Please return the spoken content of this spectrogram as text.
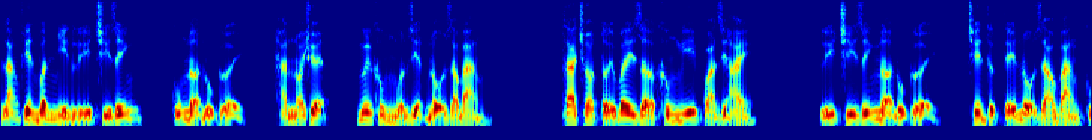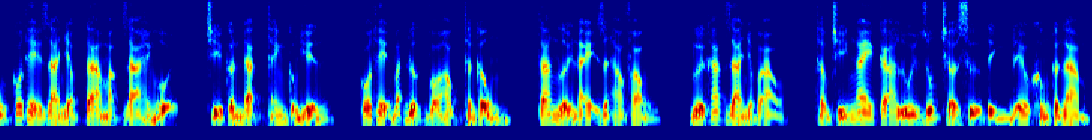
Lãng phiên vân nhìn lý trí dĩnh, cũng nở nụ cười, hắn nói chuyện, ngươi không muốn diệt nộ giao bang. Ta cho tới bây giờ không nghĩ qua gì hay. Lý trí dĩnh nở nụ cười, trên thực tế nộ giao bang cũng có thể gia nhập ta mặc giả hành hội, chỉ cần đạt thành công hiến, có thể bắt được võ học thần công, ta người này rất hào phóng người khác gia nhập vào, thậm chí ngay cả lui giúp chờ sự tình đều không cần làm.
